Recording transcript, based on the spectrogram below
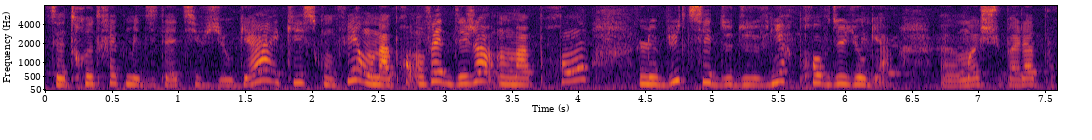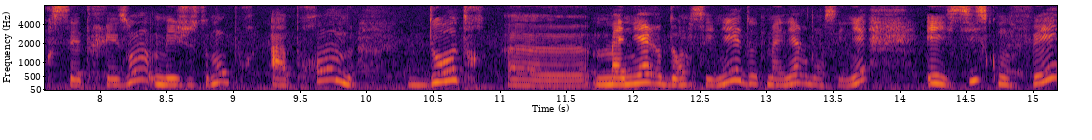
cette retraite méditative yoga, qu'est-ce qu'on fait? On apprend, en fait déjà on apprend, le but c'est de devenir prof de yoga. moi je suis pas là pour cette raison, mais justement pour apprendre d'autres manières d'enseigner, d'autres manières d'enseigner. Et ici ce qu'on fait,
